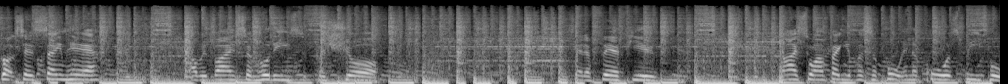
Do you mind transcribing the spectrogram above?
Scott says, same here. I'll be buying some hoodies for sure. He Said a fair few. Nice one. Thank you for supporting the cause, people.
